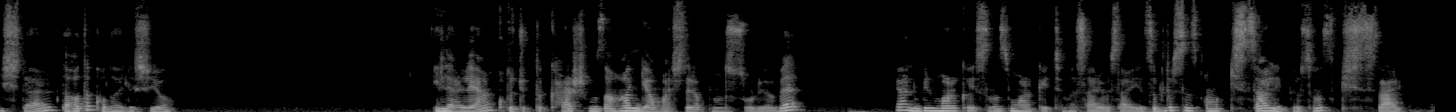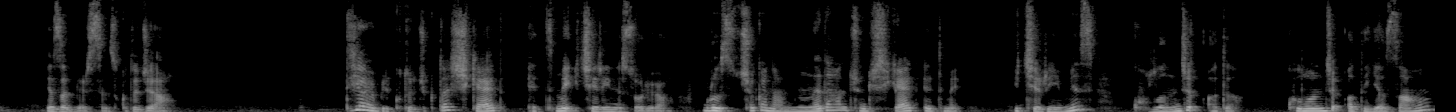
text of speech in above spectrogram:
işler daha da kolaylaşıyor. İlerleyen kutucukta karşımıza hangi amaçla yaptığınızı soruyor ve yani bir markaysanız marka için vesaire vesaire yazabilirsiniz ama kişisel yapıyorsanız kişisel yazabilirsiniz kutucuğa. Diğer bir kutucukta şikayet etme içeriğini soruyor. Burası çok önemli. Neden? Çünkü şikayet etme içeriğimiz kullanıcı adı. Kullanıcı adı yazan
